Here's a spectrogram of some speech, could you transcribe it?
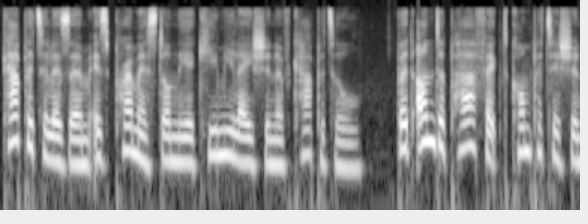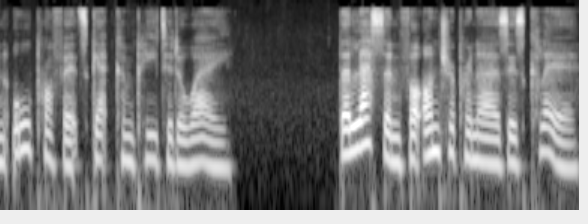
Capitalism is premised on the accumulation of capital, but under perfect competition, all profits get competed away. The lesson for entrepreneurs is clear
